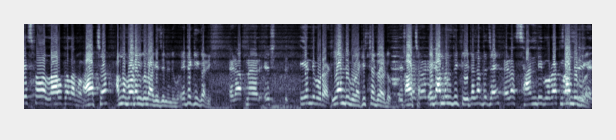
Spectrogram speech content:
এস পাওয়ার লাল কালার হবে। আচ্ছা আমরা মডেলগুলো আগে জেনে নেব। এটা কি গাড়ি? এটা আপনার ইএনডি বোরাক ইয়ান্ডি বুরাক স্টারডো আচ্ছা এটা আমরা যদি একটু এটা জানতে চাই। এটা Sunday Burak Sunday Burak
